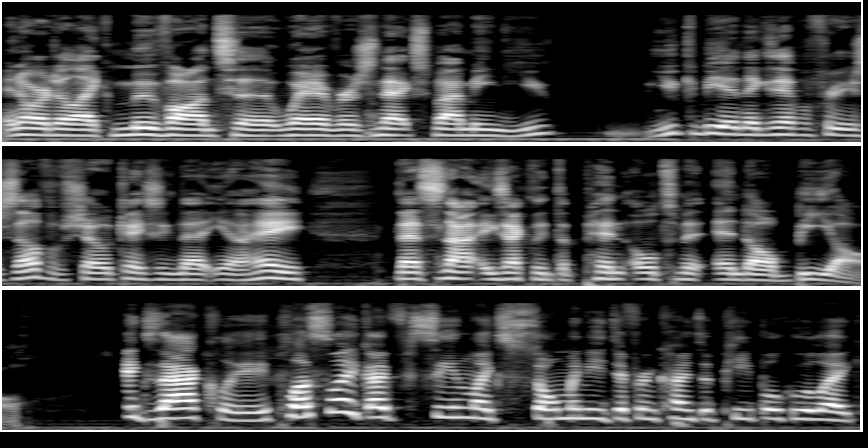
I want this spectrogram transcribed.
in order to like move on to wherever's next. But I mean, you you could be an example for yourself of showcasing that you know, hey, that's not exactly the penultimate end all be all. Exactly. Plus, like I've seen like so many different kinds of people who like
